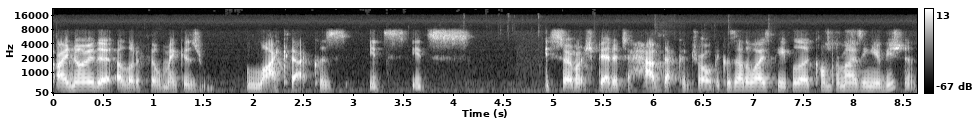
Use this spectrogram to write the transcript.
I know that a lot of filmmakers like that because it's it's it's so much better to have that control because otherwise people are compromising your vision.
